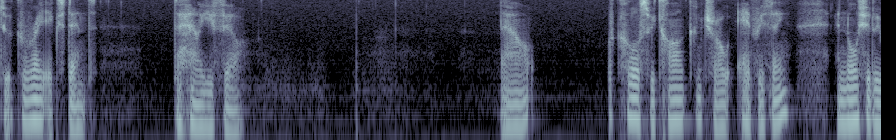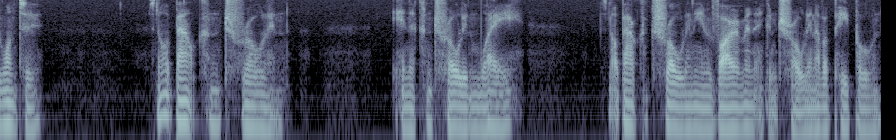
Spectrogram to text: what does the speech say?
to a great extent to how you feel. Now, of course, we can't control everything, and nor should we want to. It's not about controlling in a controlling way. It's not about controlling the environment and controlling other people and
